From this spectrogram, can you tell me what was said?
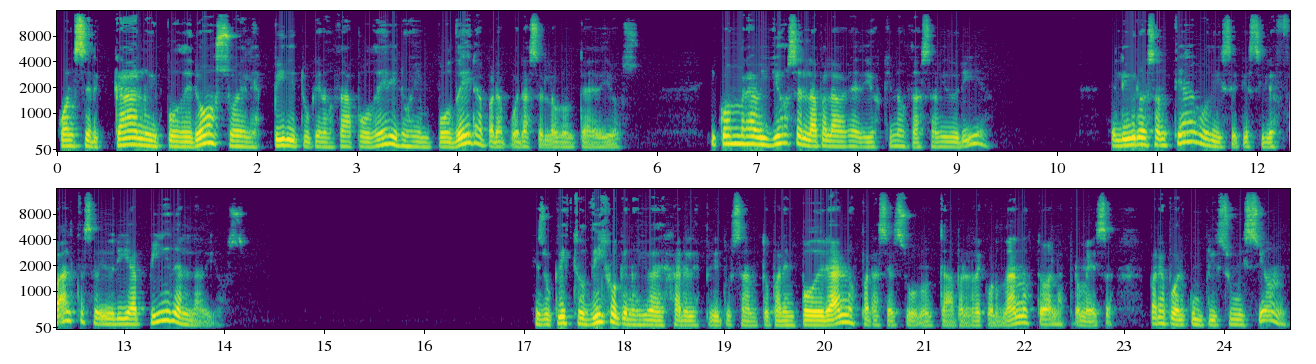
cuán cercano y poderoso es el Espíritu que nos da poder y nos empodera para poder hacer la voluntad de Dios, y cuán maravillosa es la palabra de Dios que nos da sabiduría. El libro de Santiago dice que si les falta sabiduría, pídanla a Dios. Jesucristo dijo que nos iba a dejar el Espíritu Santo para empoderarnos para hacer su voluntad, para recordarnos todas las promesas, para poder cumplir su misión.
